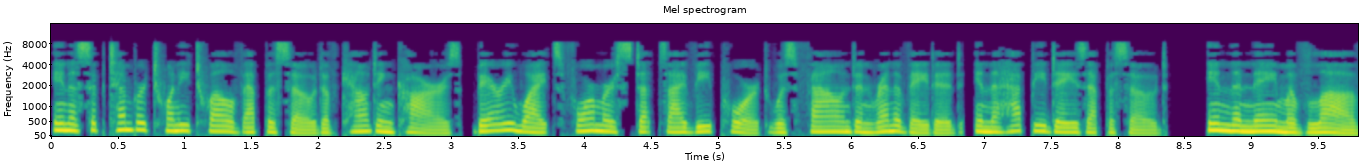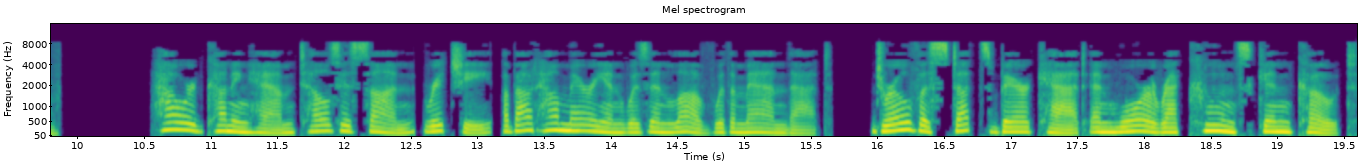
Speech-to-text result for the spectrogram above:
In a September 2012 episode of Counting Cars, Barry White's former Stutz IV port was found and renovated. In the Happy Days episode, In the Name of Love, Howard Cunningham tells his son, Richie, about how Marion was in love with a man that drove a Stutz Bearcat and wore a raccoon skin coat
